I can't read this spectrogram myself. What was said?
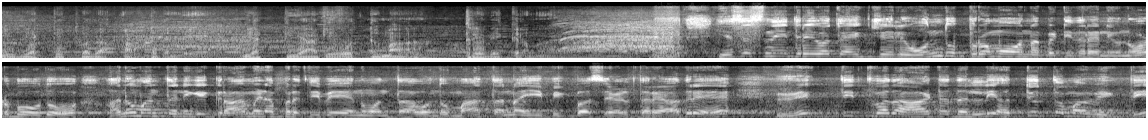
ಈ ವ್ಯಕ್ತಿತ್ವದ ಆಟದಲ್ಲಿ ವ್ಯಕ್ತಿಯಾಗಿ ಉತ್ತಮ ತ್ರಿವಿಕ್ರಮ. ಎಸ್ ಸ್ನೇಹಿತರೆ, ಇವತ್ತು ಆ್ಯಕ್ಚುಲಿ ಒಂದು ಪ್ರೊಮೋವನ್ನು ಬಿಟ್ಟಿದ್ದಾರೆ. ನೀವು ನೋಡ್ಬೋದು, ಹನುಮಂತನಿಗೆ ಗ್ರಾಮೀಣ ಪ್ರತಿಭೆ ಎನ್ನುವಂಥ ಒಂದು ಮಾತನ್ನು ಈ ಬಿಗ್ ಬಾಸ್ ಹೇಳ್ತಾರೆ. ಆದರೆ ವ್ಯಕ್ತಿತ್ವದ ಆಟದಲ್ಲಿ ಅತ್ಯುತ್ತಮ ವ್ಯಕ್ತಿ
